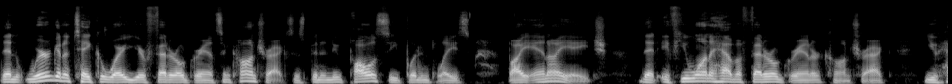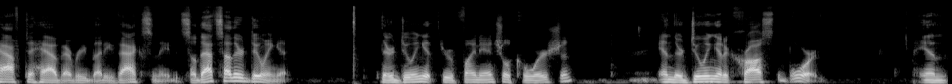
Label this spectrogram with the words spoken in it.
then we're going to take away your federal grants and contracts. There's been a new policy put in place by NIH that if you want to have a federal grant or contract, you have to have everybody vaccinated. So that's how they're doing it. They're doing it through financial coercion and they're doing it across the board. And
